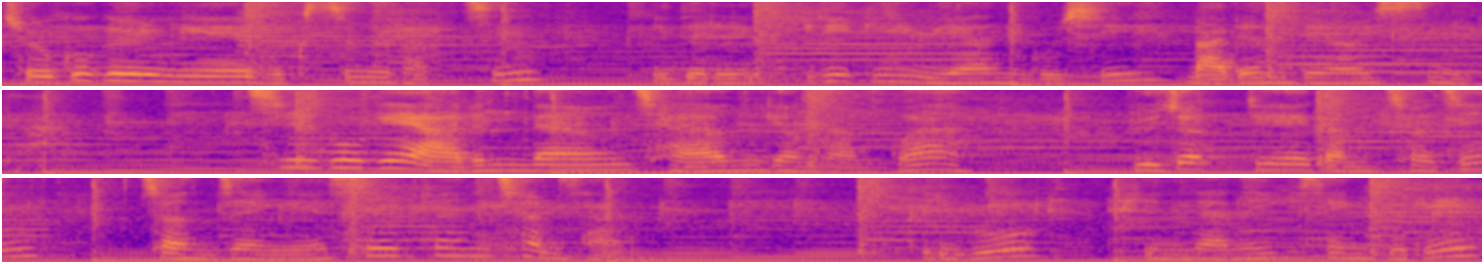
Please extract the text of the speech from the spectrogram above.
조국을 위해 목숨을 바친 이들을 기리기 위한 곳이 마련되어 있습니다. 칠곡의 아름다운 자연 경관과 유적 뒤에 감춰진 전쟁의 슬픈 참상, 그리고 빛나는 희생들을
